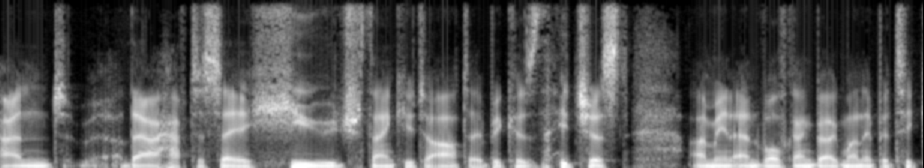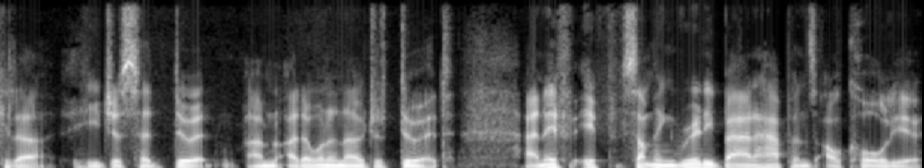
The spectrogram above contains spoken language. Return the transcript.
and there I have to say a huge thank you to Arte because they just, I mean, and Wolfgang Bergmann in particular, he just said, do it. I'm, I do not want to know, just do it. And if, if something really bad happens, I'll call you.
